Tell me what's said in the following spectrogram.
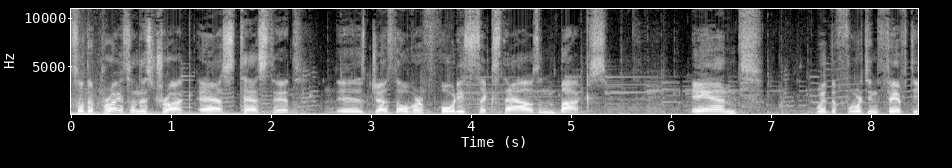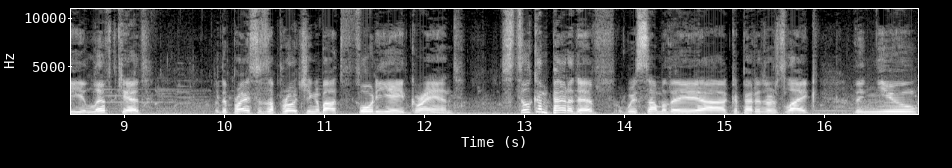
So the price on this truck as tested is just over 46,000 bucks. And with the 1450 lift kit, the price is approaching about 48 grand. Still competitive with some of the uh, competitors like the new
